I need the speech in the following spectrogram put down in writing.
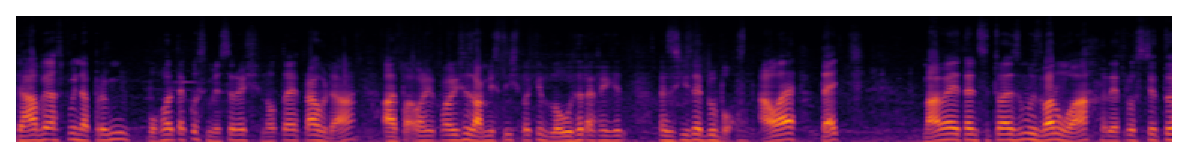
dávají aspoň na první pohled jako smysl, než no to je pravda, ale pak, když se zamyslíš pak dlouze, tak, tak zjistíš, že to je blbost. Ale teď máme ten socialismus 2.0, kde prostě to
